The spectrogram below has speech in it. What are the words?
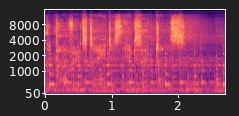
The perfect state is the acceptance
